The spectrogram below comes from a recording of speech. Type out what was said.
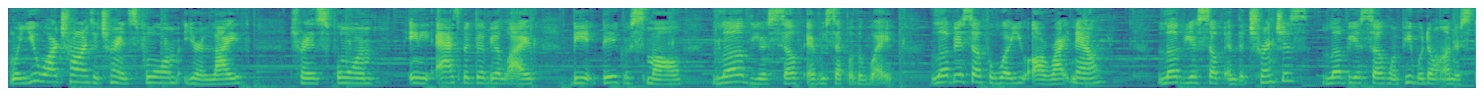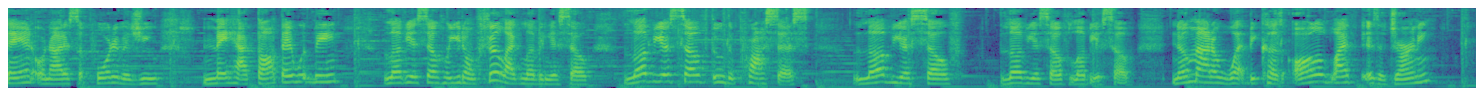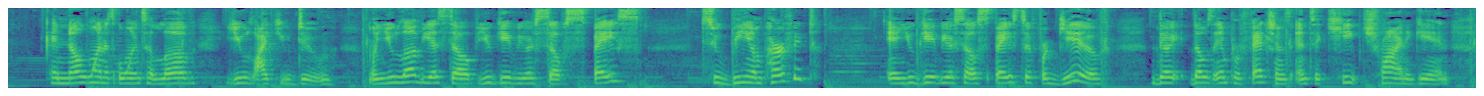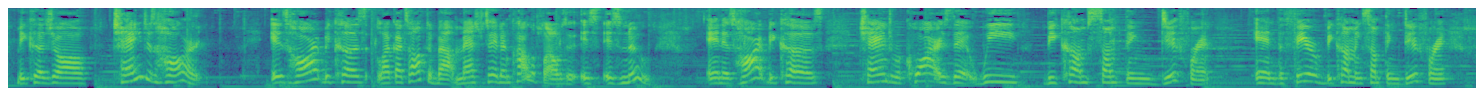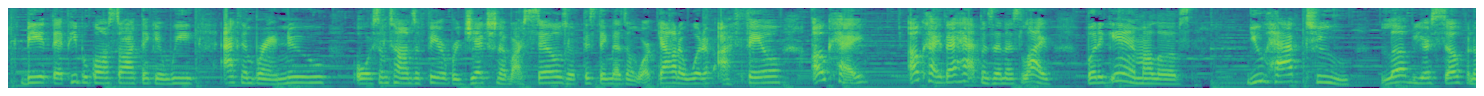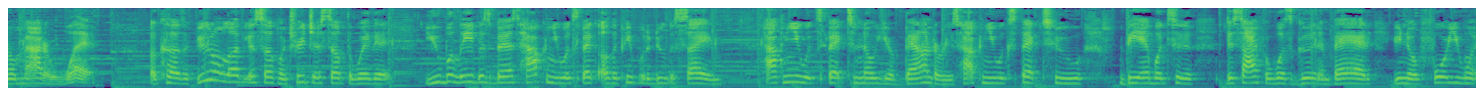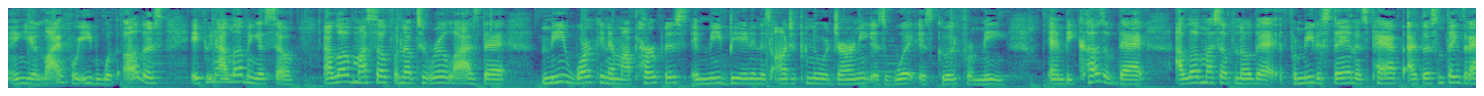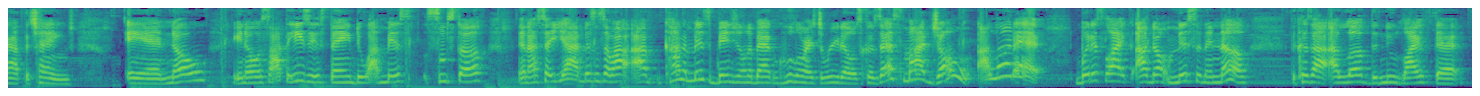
When you are trying to transform your life, transform any aspect of your life, be it big or small, love yourself every step of the way. Love yourself for where you are right now. Love yourself in the trenches. Love yourself when people don't understand or not as supportive as you may have thought they would be. Love yourself when you don't feel like loving yourself. Love yourself through the process. Love yourself, love yourself, love yourself. No matter what, because all of life is a journey and no one is going to love you like you do. When you love yourself, you give yourself space to be imperfect and you give yourself space to forgive the, those imperfections and to keep trying again. Because y'all change is hard. It's hard because like i talked about mashed potato and cauliflower is, is new. And it's hard because change requires that we become something different and the fear of becoming something different be it that people gonna start thinking we acting brand new or sometimes a fear of rejection of ourselves or if this thing doesn't work out or what if i fail. Okay okay that happens in this life. But again my loves you have to love yourself no matter what. Because if you don't love yourself and treat yourself the way that you believe is best, how can you expect other people to do the same? How can you expect to know your boundaries? How can you expect to be able to decipher what's good and bad, you know, for you in your life or even with others if you're not loving yourself? I love myself enough to realize that me working in my purpose and me being in this entrepreneur journey is what is good for me. And because of that, I love myself to know that for me to stay in this path, I, there's some things that I have to change. And no, you know, it's not the easiest thing. Do I miss some stuff? And I say, yeah, I miss some stuff. I, I kind of miss binging on the back of Cooler Ranch Doritos because that's my joint. I love that. But it's like I don't miss it enough because I, I love the new life that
